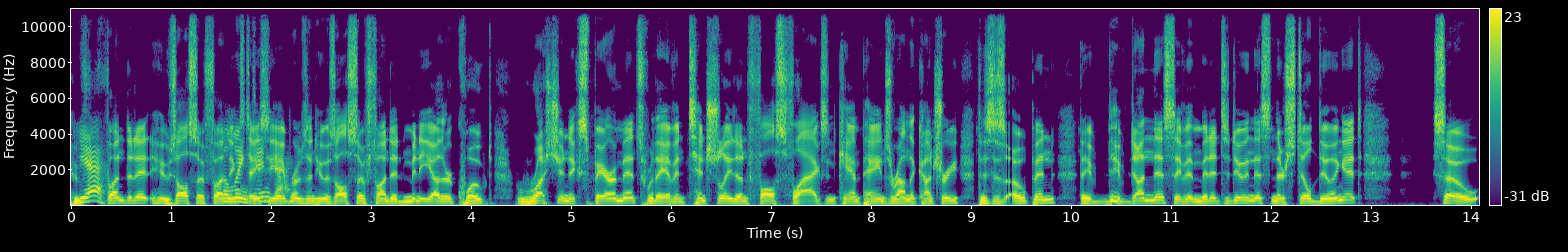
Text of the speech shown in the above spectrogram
who Yeah. funded it, who's also funding Stacey guy. Abrams, and who has also funded many other quote Russian experiments where they have intentionally done false flags and campaigns around the country. This is open. They've they've done this. They've admitted to doing this, and they're still doing it. So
